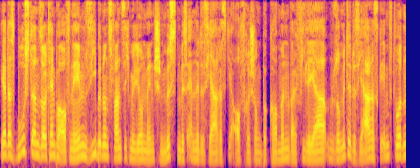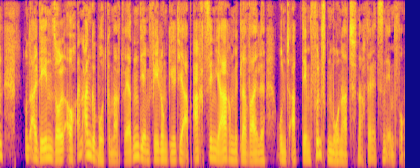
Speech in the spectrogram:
Ja, das Boostern soll Tempo aufnehmen. 27 Millionen Menschen müssten bis Ende des Jahres die Auffrischung bekommen, weil viele ja so Mitte des Jahres geimpft wurden. Und all denen soll auch ein Angebot gemacht werden. Die Empfehlung gilt ja ab 18 Jahren mittlerweile und ab dem fünften Monat nach der letzten Impfung.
